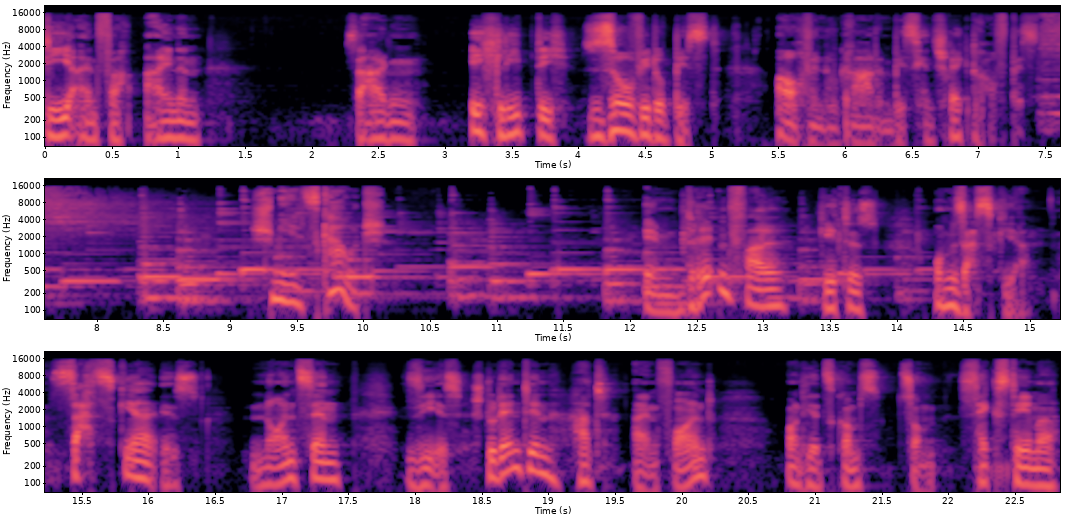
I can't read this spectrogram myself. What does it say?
die einfach einen sagen, ich liebe dich so wie du bist, auch wenn du gerade ein bisschen schräg drauf bist. Schmiels Couch. Im dritten Fall geht es um Saskia. Saskia ist 19, sie ist Studentin, hat einen Freund und jetzt kommt's zum Sexthema,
